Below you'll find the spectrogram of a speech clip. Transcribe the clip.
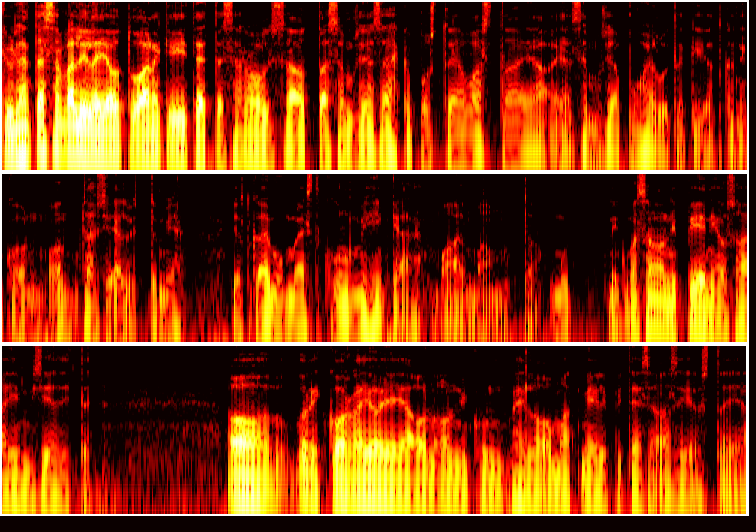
kyllähän tässä välillä joutuu ainakin itse tässä roolissa ottaa semmoisia sähköposteja vastaan ja, ja semmoisia puheluitakin, jotka niin on, on täysin älyttömiä, jotka ei mun mielestä kuulu mihinkään maailmaan, mutta, mutta niin kuin mä sanoin, niin pieni osa ihmisiä sitten oh, rikkoo rajoja ja on, on niin kuin, heillä on omat mielipiteensä asioista ja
